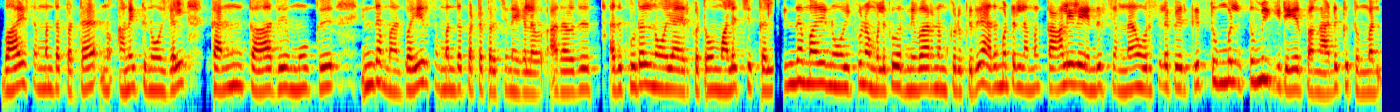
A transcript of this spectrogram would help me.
வாய் சம்பந்தப்பட்ட நோ- அனைத்து நோய்கள் கண் காது மூக்கு இந்த மாதிரி வயிறு சம்பந்தப்பட்ட பிரச்சனைகளை அதாவது அது குடல் நோயாக இருக்கட்டும் மலச்சிக்கல் இந்த மாதிரி நோய்க்கும் நம்மளுக்கு ஒரு நிவாரணம் கொடுக்குது. அது மட்டும் இல்லாமல் காலையில் எந்திரிச்சோம்னா ஒரு சில பேருக்கு தும்மல் தும்மிக்கிட்டே இருப்பாங்க அடுக்கு தும்மல்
